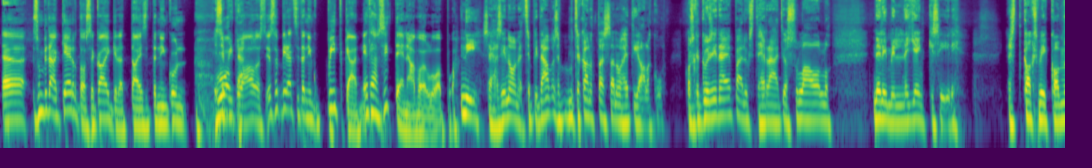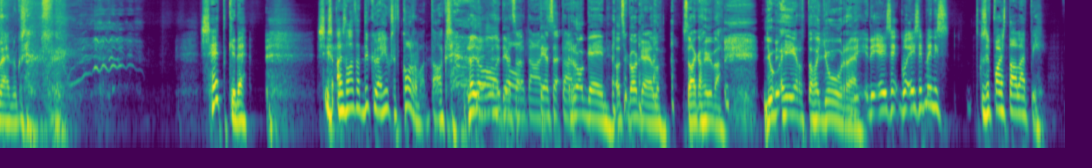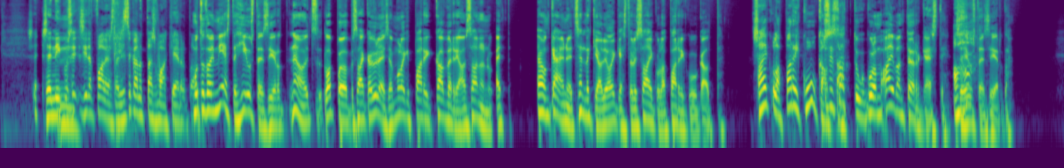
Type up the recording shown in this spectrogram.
äh, sun pitää kertoa se kaikille tai sitten niin kuin se luopua pitää- alas. Jos sä pidät sitä niin kuin pitkään, niin ethän sitten enää voi luopua. Niin, sehän siinä on, että se pitää, se, mutta se kannattaisi sanoa heti alkuun. Koska kyllä siinä epäilykset herää, että jos sulla on ollut nelimillinen jenkkisiili ja sitten kaksi viikkoa myöhemmin, kun se... Se hetkinen. Siis ai sä laitat nykyään hiukset korvan taakse. No joo, tiedätkö, tiedätkö tää- Rogaine, ootko kokeillut? Se on aika hyvä. Ju, hiirot tuohon juureen. Niin, niin ei, se, kun ei se menisi, kun se paistaa läpi. Se, se niin kuin mm. siitä paljastaa, siis se kannattaisi vaan kertoa. Mutta toi miesten hiusten siirrot, ne on loppujen lopuksi aika yleisiä. Mullakin pari kaveria on sanonut, että tämä on käynyt, että sen takia oli oikeasti oli saikulla pari kuukautta. Saikulla pari No kuukautta. se sattuu kuulemma aivan törkeästi, Aha. se hiusten siirto.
